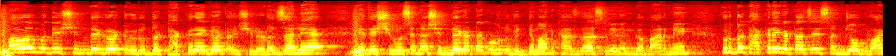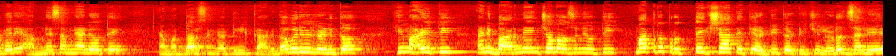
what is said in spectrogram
मावळमध्ये शिंदे गट विरुद्ध ठाकरे गट अशी लढत झाली आहे. येथे शिवसेना शिंदे गटाकडून विद्यमान खासदार श्रीरंग बारणे विरुद्ध ठाकरे गटाचे संजोग वागेरे आमनेसामने आले होते. या मतदारसंघातील कागदावरील गणितं ही माहिती आणि बारणे यांच्या बाजूने होती. मात्र प्रत्यक्षात येथे अटीतटीची लढत झाली आहे.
